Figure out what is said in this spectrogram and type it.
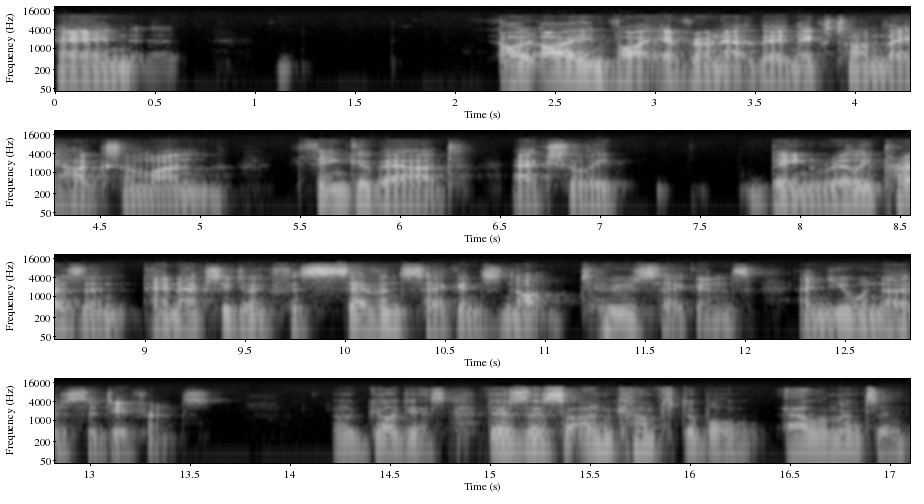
and I, I invite everyone out there next time they hug someone, think about actually being really present and actually doing it for seven seconds, not two seconds, and you will mm-hmm. notice the difference. Oh God, yes. There's this uncomfortable element, and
